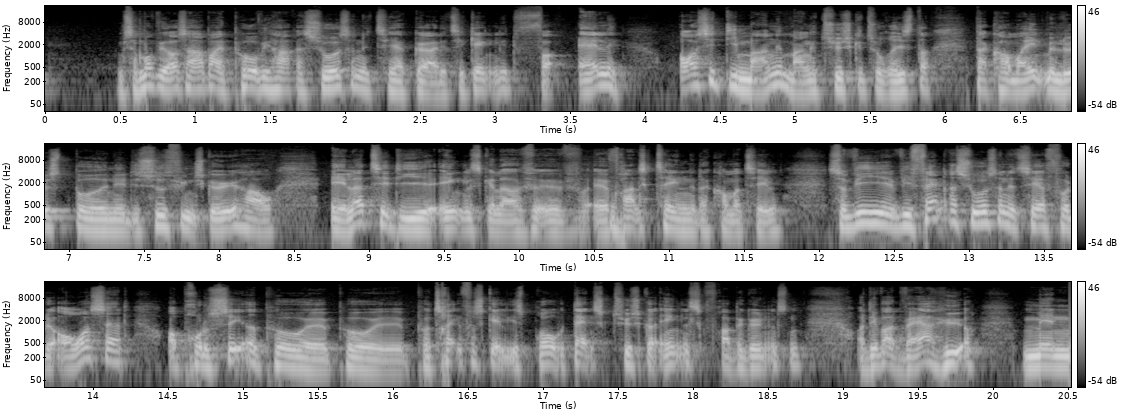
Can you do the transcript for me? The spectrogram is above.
så må vi også arbejde på, at vi har ressourcerne til at gøre det tilgængeligt for alle, også de mange, mange tyske turister, der kommer ind med lystbådene i det sydfynske øhav, eller til de engelske eller øh, øh, fransktalende, der kommer til. Så vi, øh, vi fandt ressourcerne til at få det oversat og produceret på, øh, på, øh, på tre forskellige sprog, dansk, tysk og engelsk fra begyndelsen. Og det var et værre hyr, men,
